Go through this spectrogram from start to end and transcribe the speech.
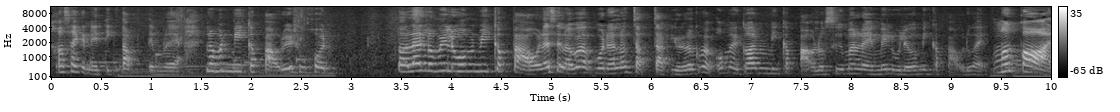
เขาใส่กันในติ๊กต็อกเต็มเลยอะแล้วมันมีกระเป๋าด้วยทุกคน ตอนแรกเราไม่รู้ว่ามันมีกระเป๋าแล้วเสร็จแล้วแบบวันนั้นเราจับจับอยู่แล้วก็แบบโอ้ my god มันมีกระเป๋าเราซื้อมาเลยงไม่รู้เลยว่ามีกระเป๋าด้วย เมื่อก่อน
